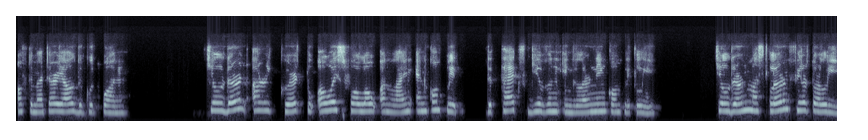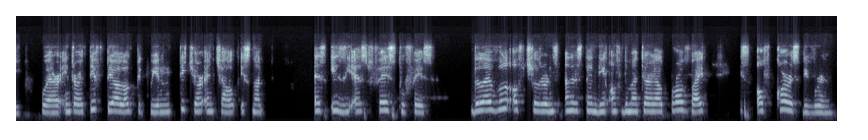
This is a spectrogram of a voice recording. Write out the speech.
of the material the good one. Children are required to always follow online and complete the text given in the learning completely. Children must learn virtually, where interactive dialogue between teacher and child is not as easy as face-to-face. -face. The level of children's understanding of the material provided is of course different.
